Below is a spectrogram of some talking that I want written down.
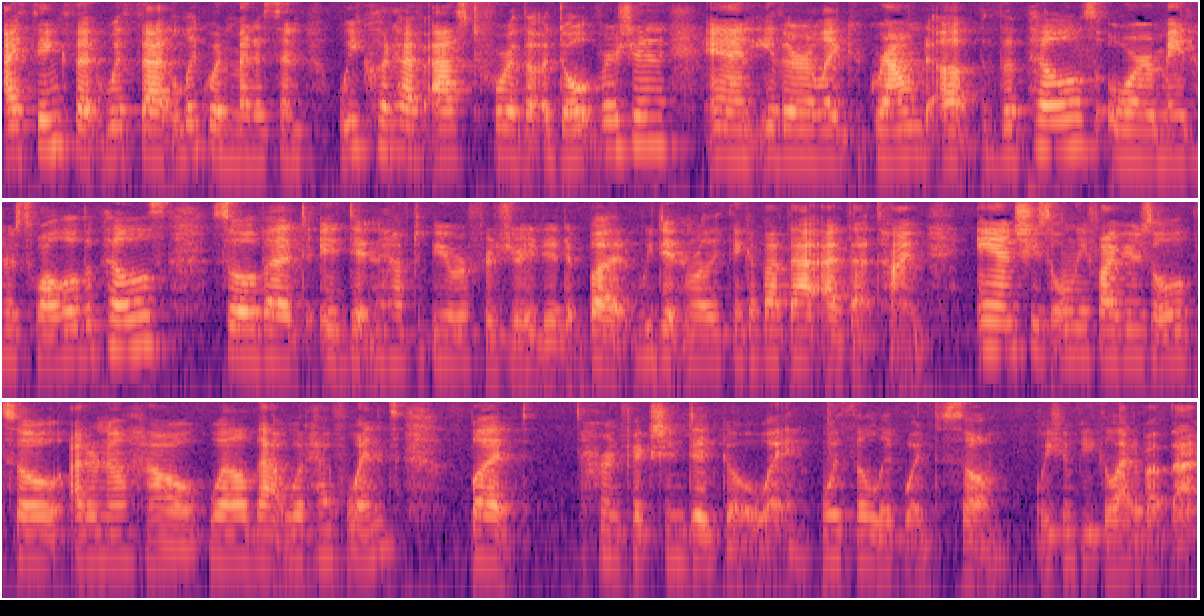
I think that with that liquid medicine, we could have asked for the adult version and either like ground up the pills or made her swallow the pills so that it didn't have to be refrigerated. But we didn't really think about that at that time. And she's only five years old, so I don't know how well that would have went. But her infection did go away with the liquid. So we can be glad about that.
